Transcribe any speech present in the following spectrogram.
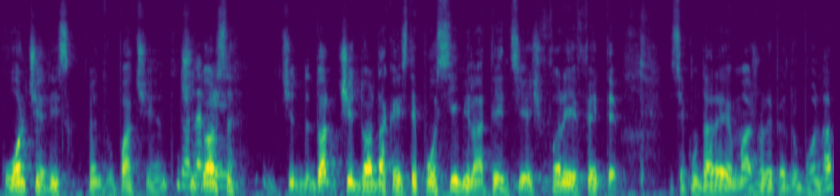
cu orice risc pentru pacient, doar ci, doar, să, ci, doar, ci doar dacă este posibil, atenție, și fără efecte secundare majore pentru bolnav,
